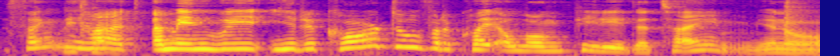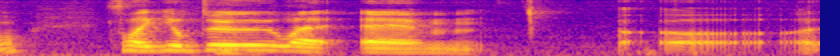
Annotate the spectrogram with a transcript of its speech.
I think they Okay. had. I mean, we you record over quite a long period of time, you know. So like you'll do like um, uh,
